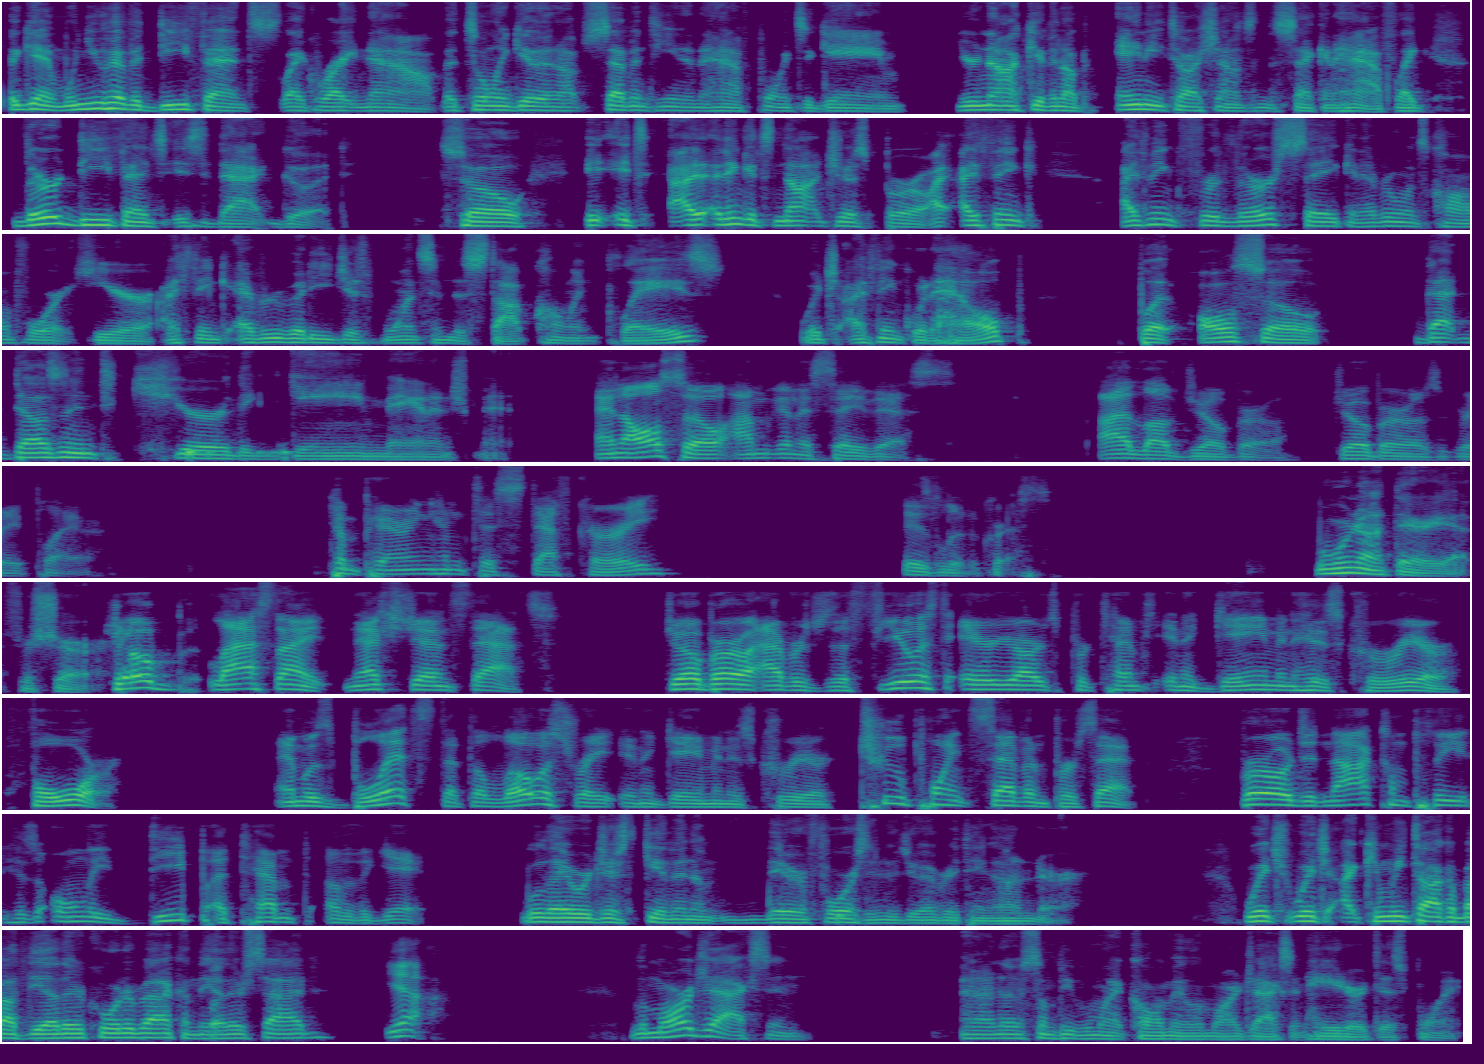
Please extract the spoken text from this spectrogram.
again, when you have a defense like right now that's only giving up 17 and a half points a game, you're not giving up any touchdowns in the second half. Like their defense is that good. So it, it's I, I think it's not just Burrow. I, I think I think for their sake, and everyone's calling for it here, I think everybody just wants him to stop calling plays, which I think would help. But also, that doesn't cure the game management. And also, I'm going to say this I love Joe Burrow. Joe Burrow is a great player. Comparing him to Steph Curry is ludicrous. We're not there yet for sure. Joe, last night, next gen stats. Joe Burrow averaged the fewest air yards per attempt in a game in his career, four, and was blitzed at the lowest rate in a game in his career, 2.7%. Burrow did not complete his only deep attempt of the game. Well, they were just giving him, they were forcing him to do everything under. Which, which can we talk about the other quarterback on the other side? Yeah. Lamar Jackson, and I know some people might call me Lamar Jackson hater at this point.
